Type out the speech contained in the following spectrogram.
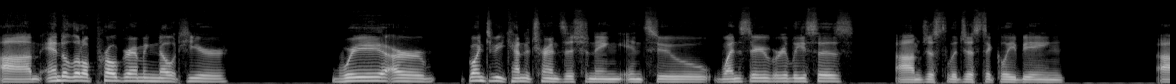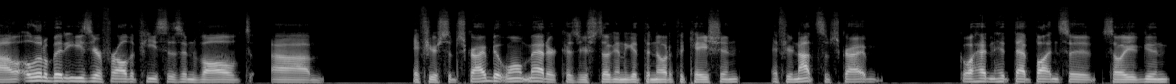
Um, and a little programming note here. We are going to be kind of transitioning into Wednesday releases, um, just logistically being uh, a little bit easier for all the pieces involved. Um, if you're subscribed, it won't matter because you're still going to get the notification. If you're not subscribed, go ahead and hit that button so so you're going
